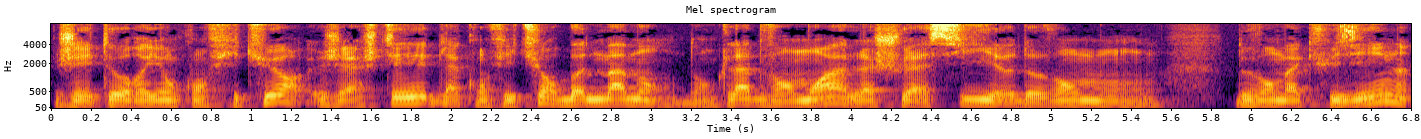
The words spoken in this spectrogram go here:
J'ai été au rayon confiture, j'ai acheté de la confiture Bonne Maman. Donc là devant moi, là je suis assis euh, devant mon devant ma cuisine,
